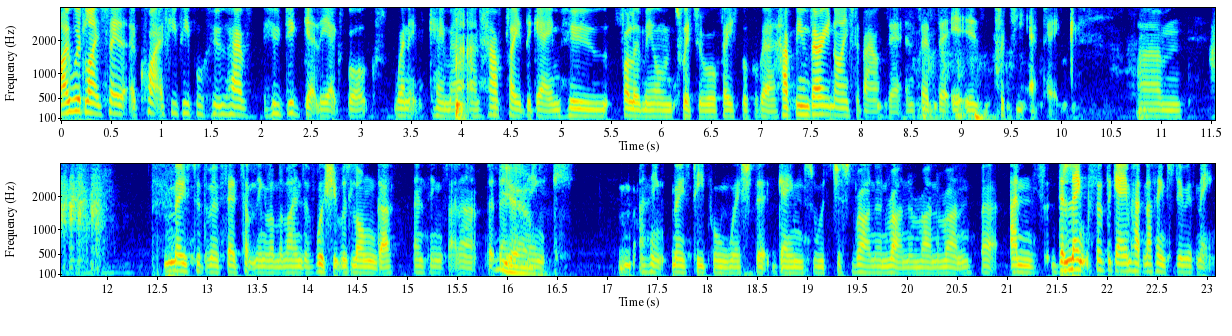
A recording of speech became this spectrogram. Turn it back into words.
I would like to say that quite a few people who have who did get the Xbox when it came out and have played the game, who follow me on Twitter or Facebook or whatever, have been very nice about it and said that it is pretty epic. Um, most of them have said something along the lines of "wish it was longer" and things like that. But then Yeah. I think I think most people wish that games would just run and run and run and run. But and the length of the game had nothing to do with me.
